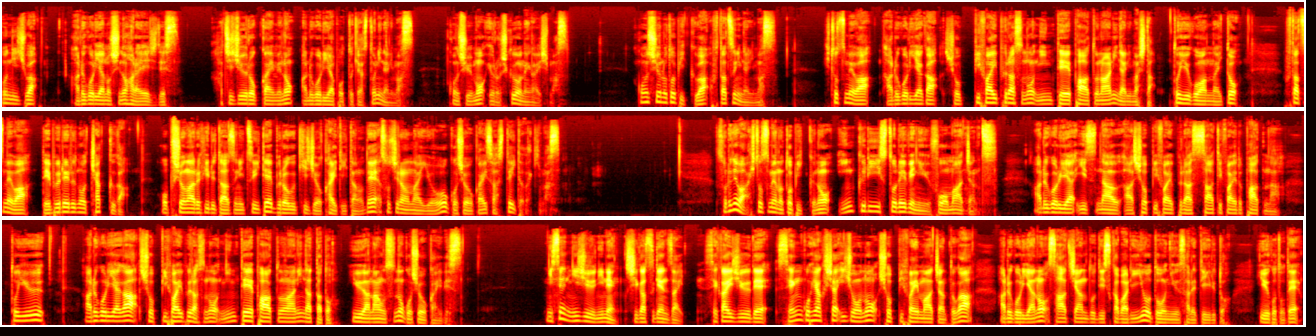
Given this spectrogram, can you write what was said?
こんにちは。 Algolia の篠原英二です。86回目の Algolia ポッドキャストになります。今週もよろしくお願いします。今週のトピックは2つになります。1つ目は、アルゴリアが Shopify プラスの認定パートナーになりましたというご案内と、2つ目は、デブレルのチャックがオプショナルフィルターズについてブログ記事を書いていたので、そちらの内容をご紹介させていただきます。それでは一つ目のトピックの Increased Revenue for Merchants Algolia is now a Shopify Plus Certified Partner という Algolia が Shopify Plus の認定パートナーになったというアナウンスのご紹介です。2022年4月現在、世界中で1500社以上の Shopify マーチャントが Algolia の search discovery を導入されているということで、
